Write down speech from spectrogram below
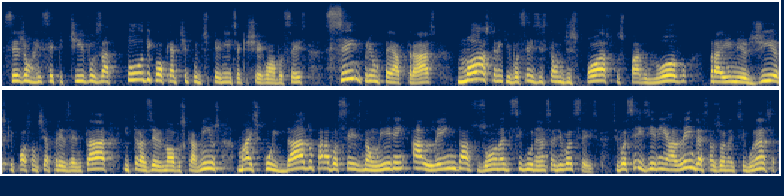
sejam receptivos a todo e qualquer tipo de experiência que chegam a vocês, sempre um pé atrás, mostrem que vocês estão dispostos para o novo, para energias que possam se apresentar e trazer novos caminhos, mas cuidado para vocês não irem além da zona de segurança de vocês. Se vocês irem além dessa zona de segurança,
